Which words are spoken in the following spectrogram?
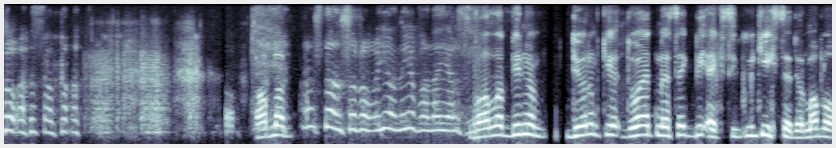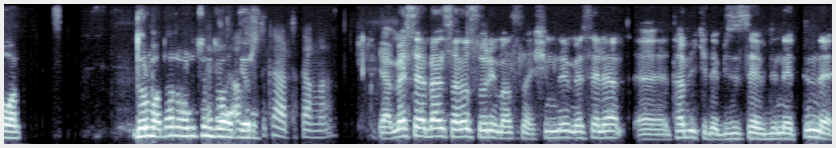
dua zamanı. Abla Aslan sabah uyanıyor bana yazıyor. valla bilmiyorum diyorum ki dua etmesek bir eksiklik hissediyorum abla o an. Durmadan onun için Evet dua ediyorum. alıştık artık ama. Ya mesela ben sana sorayım aslında. Şimdi mesela e, tabii ki de bizi sevdin ettin de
